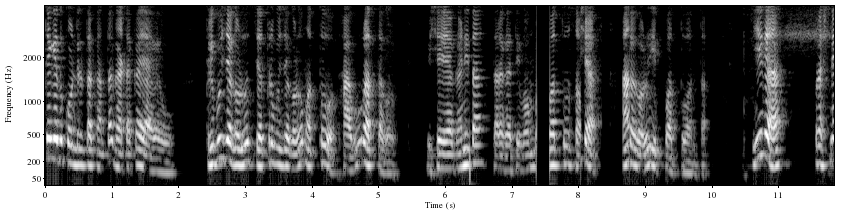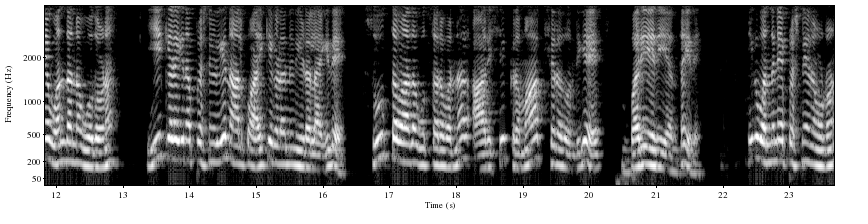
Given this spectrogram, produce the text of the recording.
ತೆಗೆದುಕೊಂಡಿರ್ತಕ್ಕಂಥ ಘಟಕ ಯಾವ್ಯಾವು? ತ್ರಿಭುಜಗಳು, ಚತುರ್ಭುಜಗಳು ಮತ್ತು ಹಾಗೂ ವೃತ್ತಗಳು. ವಿಷಯ ಗಣಿತ, ತರಗತಿ ಒಂಬತ್ತು, ಸಂಖ್ಯೆ ಅಂಕಗಳು ಇಪ್ಪತ್ತು ಅಂತ. ಈಗ ಪ್ರಶ್ನೆ ಒಂದನ್ನ ಓದೋಣ. ಈ ಕೆಳಗಿನ ಪ್ರಶ್ನೆಗಳಿಗೆ ನಾಲ್ಕು ಆಯ್ಕೆಗಳನ್ನು ನೀಡಲಾಗಿದೆ. ಸೂಕ್ತವಾದ ಉತ್ತರವನ್ನ ಆರಿಸಿ ಕ್ರಮಾಕ್ಷರದೊಂದಿಗೆ ಬರೆಯಿರಿ ಅಂತ ಇದೆ. ಈಗ ಒಂದನೇ ಪ್ರಶ್ನೆ ನೋಡೋಣ.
